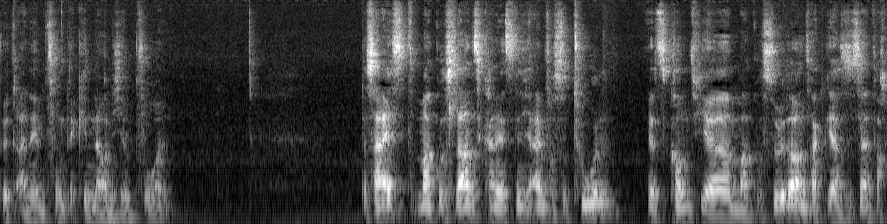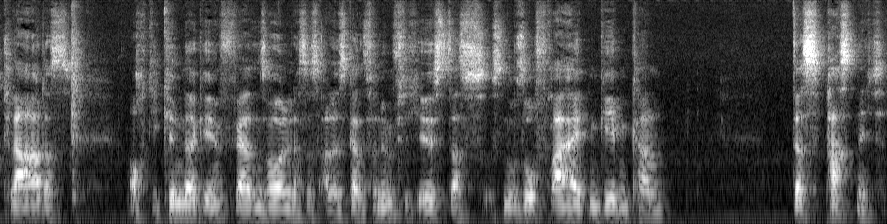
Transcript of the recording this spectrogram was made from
wird eine Impfung der Kinder auch nicht empfohlen. Das heißt, Markus Lanz kann jetzt nicht einfach so tun. Jetzt kommt hier Markus Söder und sagt, ja, es ist einfach klar, dass auch die Kinder geimpft werden sollen, dass das alles ganz vernünftig ist, dass es nur so Freiheiten geben kann. Das passt nicht.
